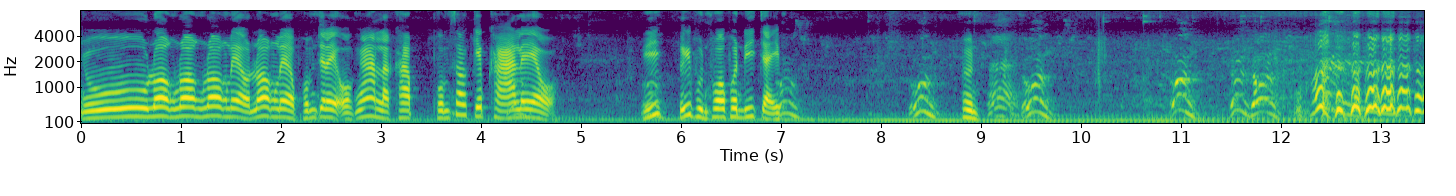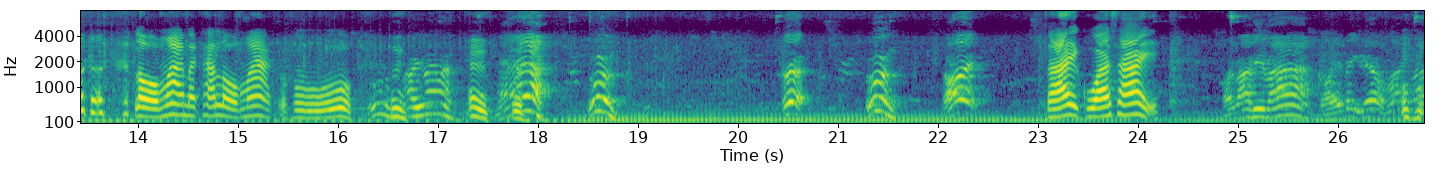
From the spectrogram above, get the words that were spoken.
โอ้ล่องล่องล่องแล้วล่องแล้ว ผมจะได้ออกงานละครับ ผมเศร้าเก็บขาแล้วนี่เฮ้ยผุนพอเพนดีใจลุงเพิ่นแม่ลุงลุงลุงลุงหล่อมากนะคะ หล่อมาก โอ้โหลุงไอ้มาเออแม่ลุงเออลุงถอยซ้ายขวาซ้ายถอยมาพี่มาถอยไปอีกแล้วมามามา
